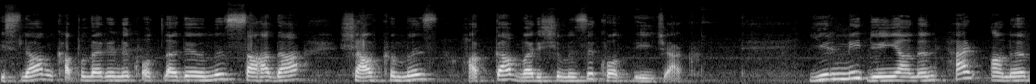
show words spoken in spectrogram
İslam kapılarını kodladığımız sahada şavkımız, hakka varışımızı kodlayacak. 20 dünyanın her anı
